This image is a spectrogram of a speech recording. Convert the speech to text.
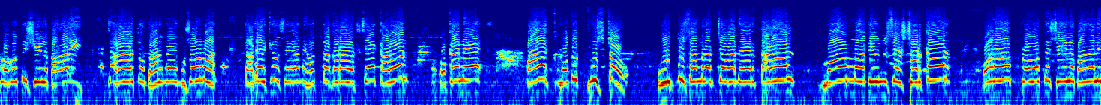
প্রগতিশীল বাঙালি যারা হয়তো ধর্মে মুসলমান, তাদেরকেও সেখানে হত্যা করা হচ্ছে। কারণ ওখানে পাক মদুৎপুষ্ট উর্দু সাম্রাজ্যবাদের তালাল মোহাম্মদ ইউনুসের সরকার প্রগতিশীল বাঙালি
